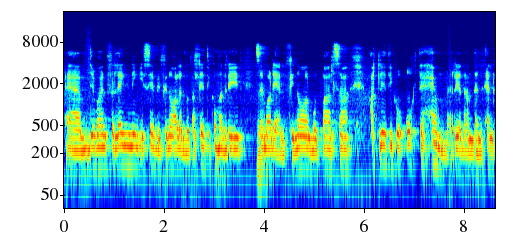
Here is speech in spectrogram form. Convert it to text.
Eh, det var en förlängning i semifinalen mot Atletico Madrid. Sen mm. var det en final mot Barca. Atletico åkte hem redan den 11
